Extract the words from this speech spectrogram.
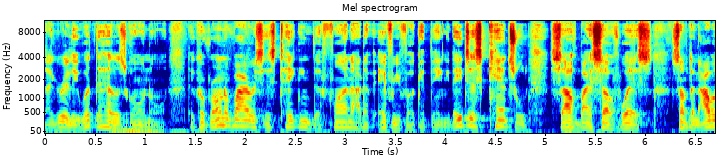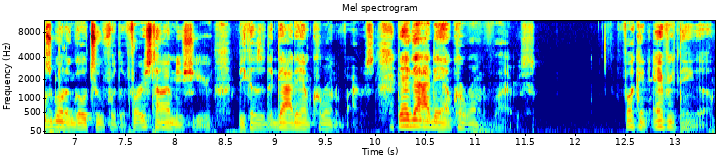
Like, really, what the hell is going on? The coronavirus is taking the fun out of every fucking thing. They just canceled South by Southwest, something I was going to go to for the first time this year because of the goddamn coronavirus. That goddamn coronavirus. Fucking everything up.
